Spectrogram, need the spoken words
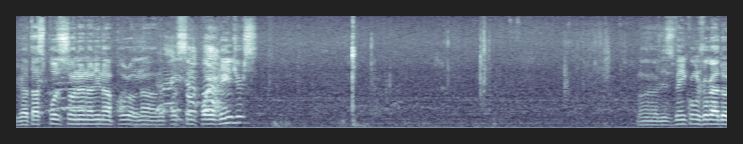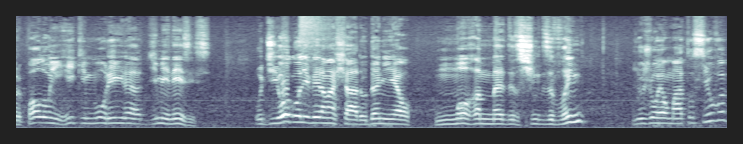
Já está se posicionando ali na, na, na posição Power Rangers. Eles vêm com o jogador Paulo Henrique Moreira de Menezes, o Diogo Oliveira Machado, o Daniel Mohamed Shindzvin e o Joel Matos Silva,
